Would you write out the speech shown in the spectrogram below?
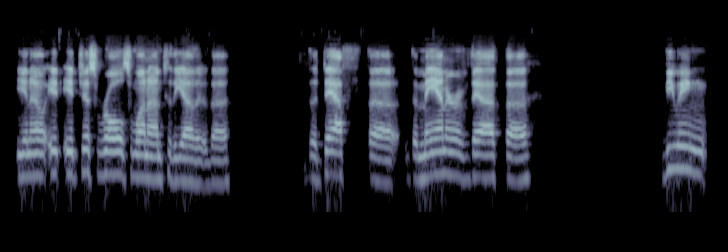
you know, it, it just rolls one onto the other. The, the death, the, the manner of death, the viewing,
